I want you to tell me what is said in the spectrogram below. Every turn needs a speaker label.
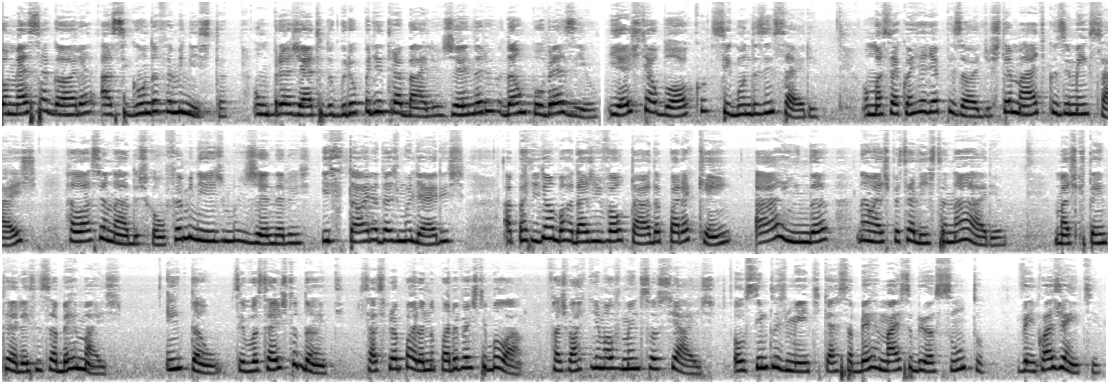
Speaker 1: Começa agora a Segunda Feminista, um projeto do Grupo de Trabalho Gênero da Ampul Brasil. E este é o bloco Segundas em Série, uma sequência de episódios temáticos e mensais relacionados com feminismo, gêneros, história das mulheres, a partir de uma abordagem voltada para quem ainda não é especialista na área, mas que tem interesse em saber mais. Então, se você é estudante, está se preparando para o vestibular, faz parte de movimentos sociais ou simplesmente quer saber mais sobre o assunto, vem com a gente!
